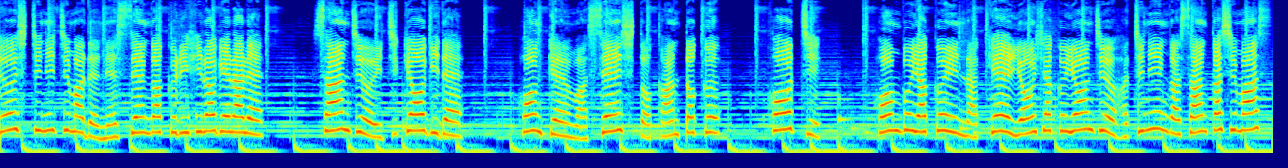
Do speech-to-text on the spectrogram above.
日まで熱戦が繰り広げられ31競技で本県は選手と監督コーチ本部役員ら計448人が参加します。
